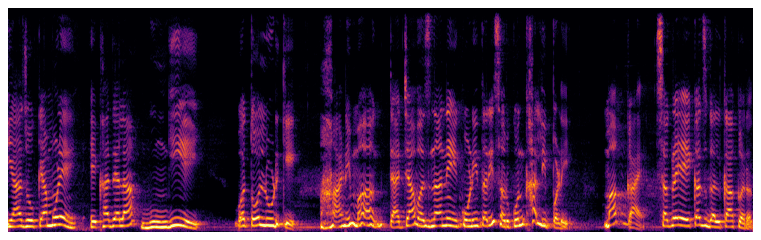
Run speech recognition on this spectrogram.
या झोक्यामुळे एखाद्याला गुंगी येई व तो लुडके आणि मग त्याच्या वजनाने कोणीतरी सरकून खाली पडे. मग काय सगळे एकच गलका करत.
